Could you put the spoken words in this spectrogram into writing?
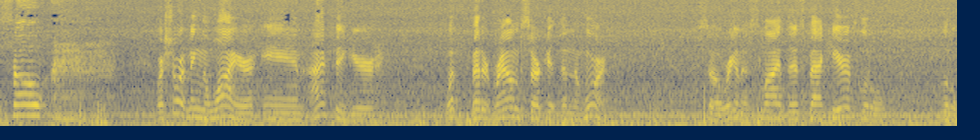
so we're shortening the wire and I figure what better ground circuit than the horn. So we're gonna slide this back here. It's a little, little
